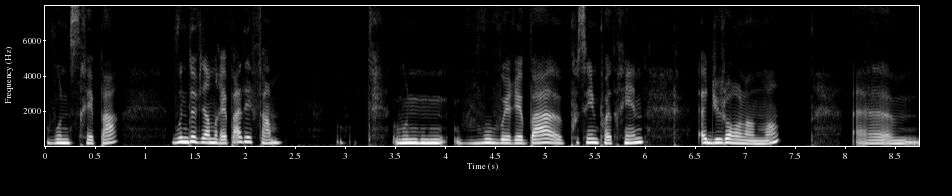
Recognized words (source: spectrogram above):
Vous ne serez pas, vous ne deviendrez pas des femmes. Vous ne vous verrez pas euh, pousser une poitrine euh, du jour au lendemain. Euh,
